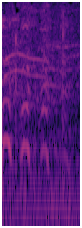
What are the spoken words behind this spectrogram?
Ha, ha, ha.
